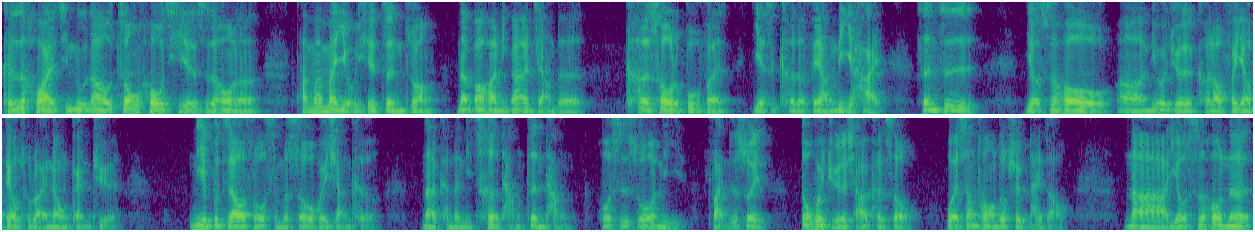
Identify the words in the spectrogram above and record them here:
可是后来进入到中后期的时候呢，它慢慢有一些症状，那包含你刚才讲的。咳嗽的部分也是咳得非常厉害，甚至有时候呃，你会觉得咳到肺要掉出来那种感觉，你也不知道说什么时候会想咳。那可能你侧躺、正躺，或是说你反着睡，都会觉得想要咳嗽。晚上通常都睡不太着。那有时候呢，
